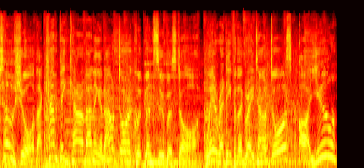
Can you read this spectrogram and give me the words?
Towsure, the camping, caravanning, and outdoor equipment superstore. We're ready for the great outdoors. Are you?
